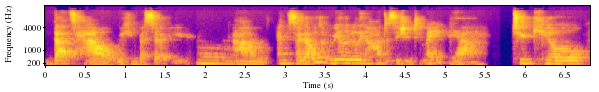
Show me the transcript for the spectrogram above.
That's how we can best serve you. Mm. Um, and so that was a really, really hard decision to make yeah to kill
